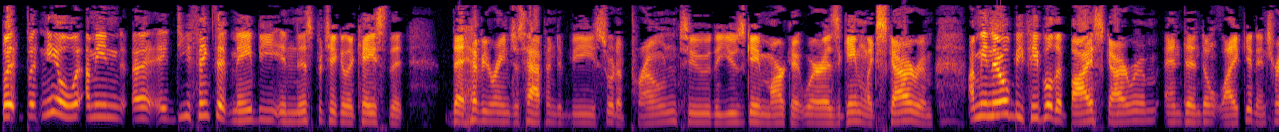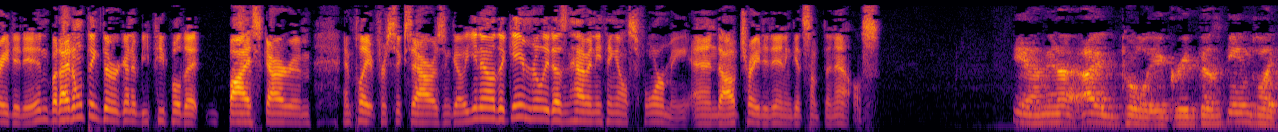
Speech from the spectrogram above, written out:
But but Neil, I mean, uh, do you think that maybe in this particular case that that Heavy Rain just happened to be sort of prone to the used game market, whereas a game like Skyrim, I mean, there will be people that buy Skyrim and then don't like it and trade it in, but I don't think there are going to be people that buy Skyrim and play it for six hours and go, you know, the game really doesn't have anything else for me, and I'll trade it in and get something else. Yeah, I mean, I, I totally agree because games like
